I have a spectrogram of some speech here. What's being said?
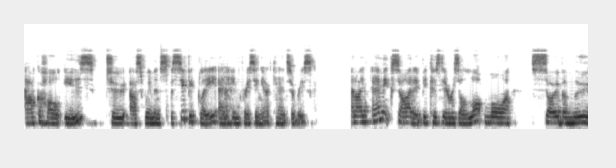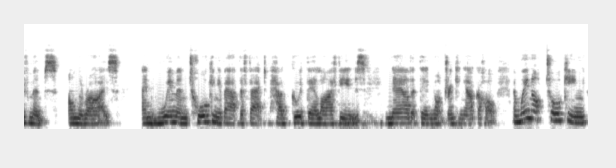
alcohol is to us women specifically and increasing our cancer risk. And I am excited because there is a lot more sober movements on the rise and women talking about the fact how good their life is now that they're not drinking alcohol. And we're not talking,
